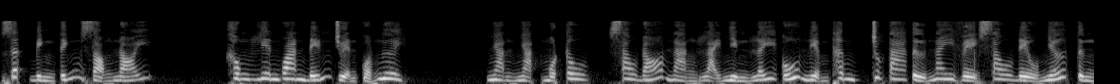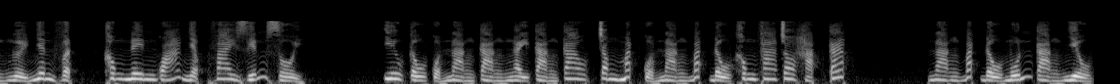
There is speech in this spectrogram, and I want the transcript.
rất bình tĩnh giọng nói không liên quan đến chuyện của ngươi. Nhàn nhạt một câu, sau đó nàng lại nhìn lấy cố niệm thâm, chúng ta từ nay về sau đều nhớ từng người nhân vật, không nên quá nhập vai diễn rồi. Yêu cầu của nàng càng ngày càng cao, trong mắt của nàng bắt đầu không tha cho hạt cát. Nàng bắt đầu muốn càng nhiều,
